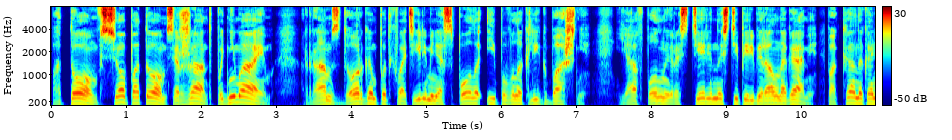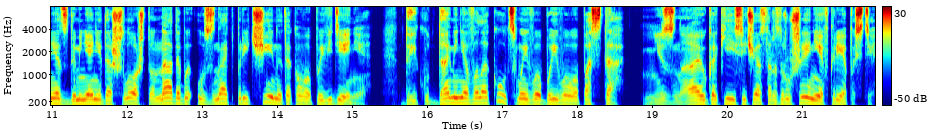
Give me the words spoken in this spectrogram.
«Потом, все потом, сержант, поднимаем!» Рам с Доргом подхватили меня с пола и поволокли к башне. Я в полной растерянности перебирал ногами, пока, наконец, до меня не дошло, что надо бы узнать причины такого поведения. Да и куда меня волокут с моего боевого поста? «Не знаю, какие сейчас разрушения в крепости.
